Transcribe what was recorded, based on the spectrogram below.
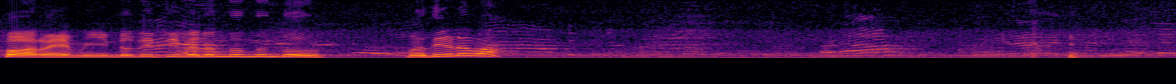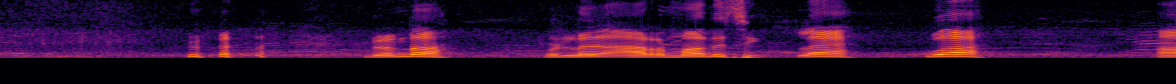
കൊറേ മീന്റെ തെറ്റി ഇവനെന്തെന്നും തോന്നും മതിയുടെ വാ. ഇതണ്ട ഫുള്ള് അർമാദിച്ച് അല്ലേ? വാ. ആ.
